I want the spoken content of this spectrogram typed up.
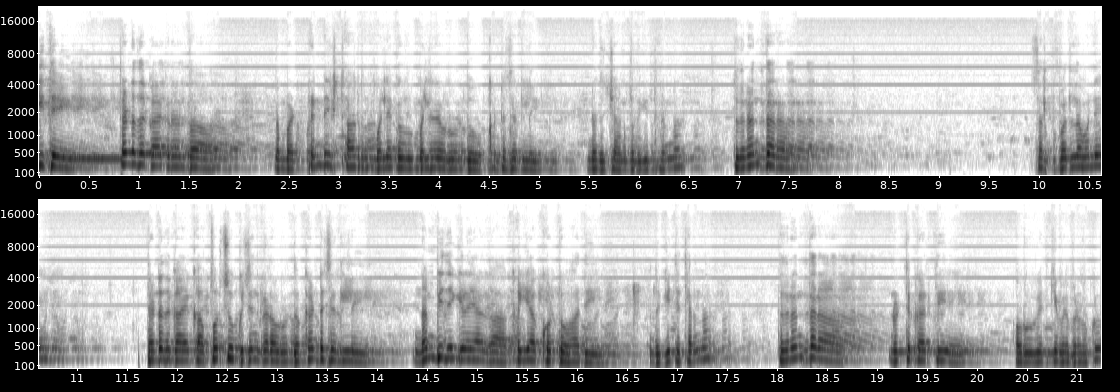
ಗೀತೆ, ತಂಡದ ಗಾಯಕರಂತ ನಮ್ಮ ಟ್ರೆಂಡಿಂಗ್ ಸ್ಟಾರ್ ಮಲ್ಯಗರು ಮಲ್ಯನವರು ಒಂದು ಕಂಠಸಿರಲಿ ಇನ್ನೊಂದು ಜಾನಪದ ಗೀತೆಯನ್ನ ತದನಂತರ ಸ್ವಲ್ಪ ಬದಲಾವಣೆ. ತಂಡದ ಗಾಯಕ ಪರಶು ಗಜೇಂದ್ರಗಡ ಅವರೊಂದು ಕಂಠಸಿರಲಿ ನಂಬಿದೆ ಗೆಳೆಯಾಗ ಕೈಯ ಕೊಟ್ಟು ಹಾದಿ ಒಂದು ಗೀತೆ ತರಣ ತದನಂತರ ನೃತ್ಯಕಾರ್ತಿ ಅವರು ವೇದಿಕೆ ಮೇಲೆ ಬರಬೇಕು.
